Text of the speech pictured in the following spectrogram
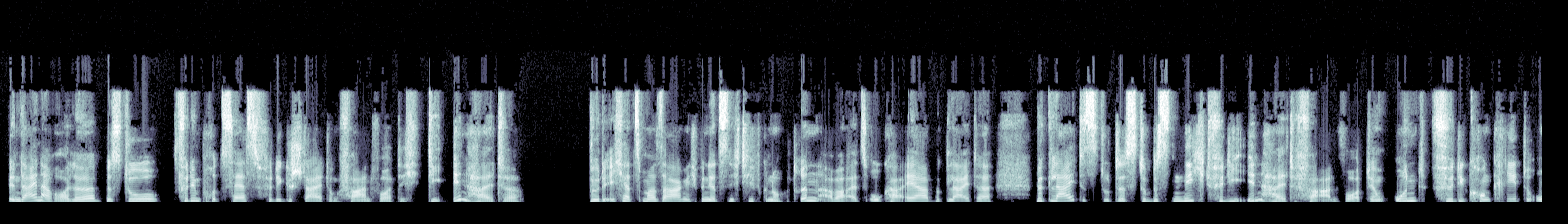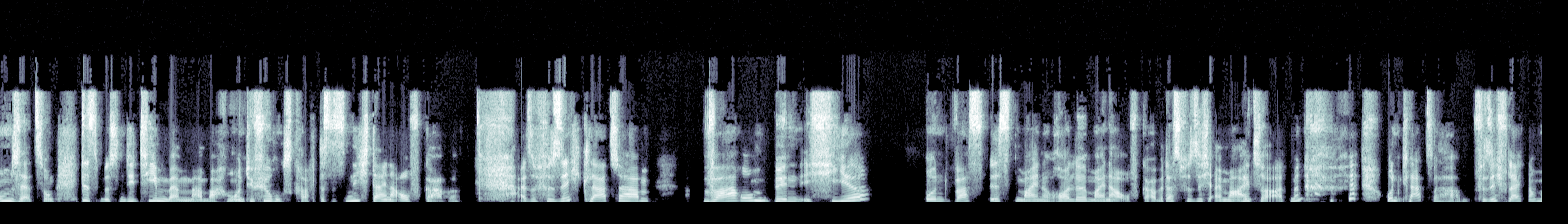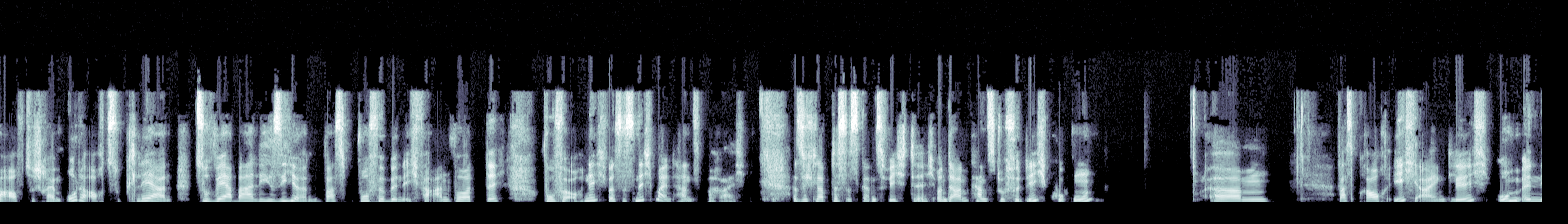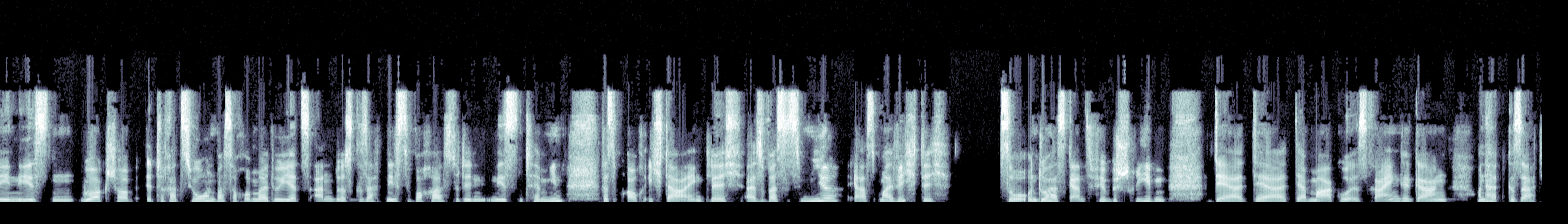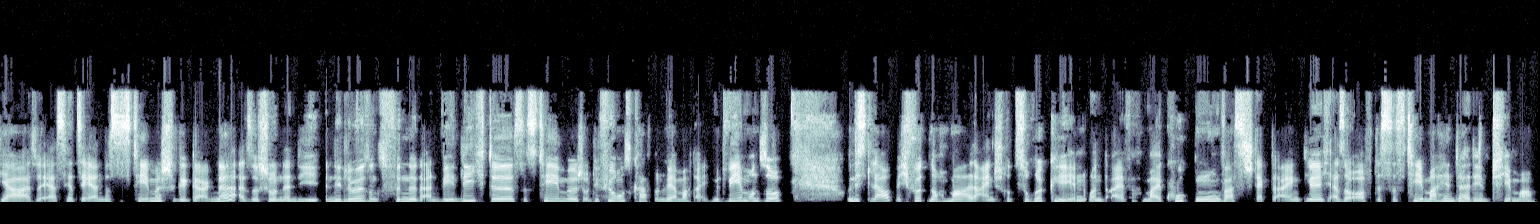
In deiner Rolle bist du für den Prozess, für die Gestaltung verantwortlich. Die Inhalte würde ich jetzt mal sagen, ich bin jetzt nicht tief genug drin, aber als OKR-Begleiter begleitest du das. Du bist nicht für die Inhalte verantwortlich und für die konkrete Umsetzung. Das müssen die Teammember machen und die Führungskraft. Das ist nicht deine Aufgabe. Also für sich klar zu haben, warum bin ich hier? Und was ist meine Rolle, meine Aufgabe. Das für sich einmal einzuatmen und klar zu haben, für sich vielleicht nochmal aufzuschreiben oder auch zu klären, zu verbalisieren, was, wofür bin ich verantwortlich, wofür auch nicht, was ist nicht mein Tanzbereich. Also ich glaube, das ist ganz wichtig. Und dann kannst du für dich gucken, ähm, was brauche ich eigentlich, um in den nächsten Workshop, Iteration, was auch immer du jetzt an, du hast gesagt, nächste Woche hast du den nächsten Termin, was brauche ich da eigentlich? Also was ist mir erstmal wichtig? So, und du hast ganz viel beschrieben. Der, der, der Marco ist reingegangen und hat gesagt, ja, also er ist jetzt eher in das Systemische gegangen, ne? Also schon in die, in die Lösungsfinde, an wen liegt es, systemisch und die Führungskraft und wer macht eigentlich mit wem und so. Und ich glaube, ich würde noch mal einen Schritt zurückgehen und einfach mal gucken, was steckt eigentlich, also oft ist das Thema hinter dem Thema.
